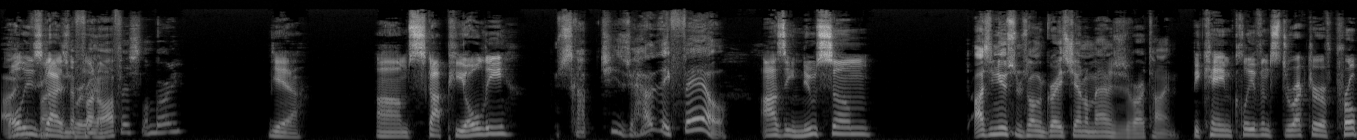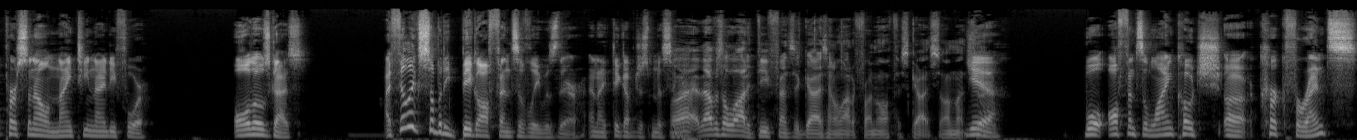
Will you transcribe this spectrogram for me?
Uh, All these front- guys in the were front there. office, Lombardi. Yeah. Um, Scott Pioli, Scott, Jesus, how did they fail? Ozzie Newsome Ozzie Newsome's one of the greatest general managers of our time. became Cleveland's director of pro personnel in 1994. All those guys. I feel like somebody big offensively was there, and I think I'm just missing. Well, it. that- was a lot of defensive guys and a lot of front office guys. So I'm not sure. Yeah. Well, offensive line coach uh, Kirk Ferentz.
